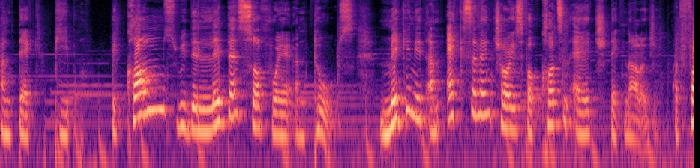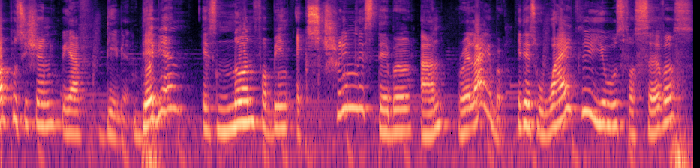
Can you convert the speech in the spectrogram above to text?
and tech people. It comes with the latest software and tools, making it an excellent choice for cutting edge technology. At fourth position, we have Debian. Debian is known for being extremely stable and reliable. It is widely used for servers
